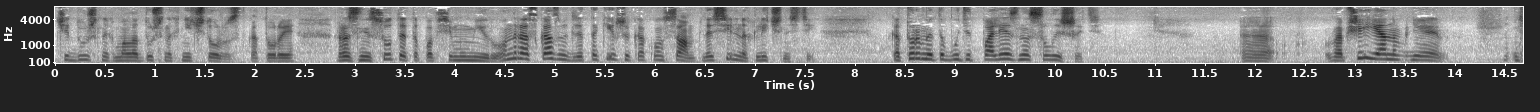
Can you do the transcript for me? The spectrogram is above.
чедушных, малодушных ничтожеств, которые разнесут это по всему миру. Он рассказывает для таких же, как он сам, для сильных личностей, которым это будет полезно слышать. Э, Вообще Яна мне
